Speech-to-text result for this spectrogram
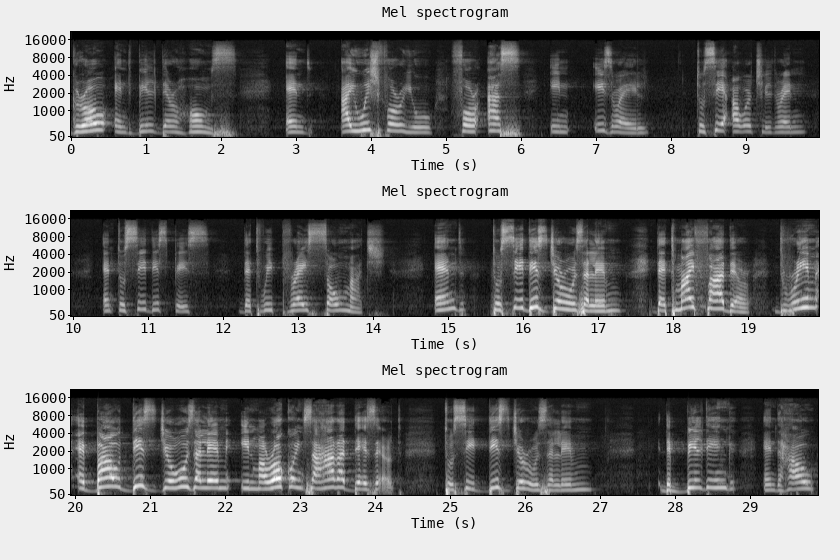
grow and build their homes. And I wish for you, for us in Israel, to see our children and to see this peace that we praise so much. And to see this Jerusalem that my father dreamed about this Jerusalem in Morocco in Sahara Desert. To see this Jerusalem, the building and how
